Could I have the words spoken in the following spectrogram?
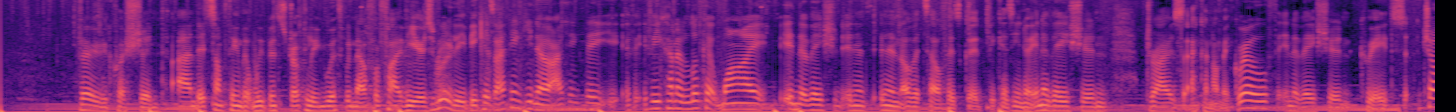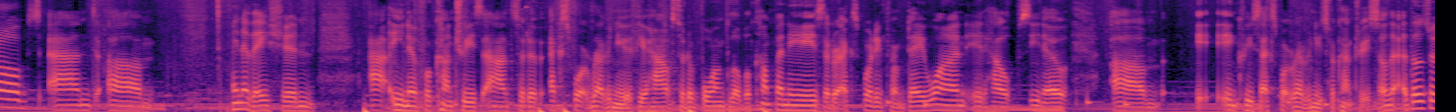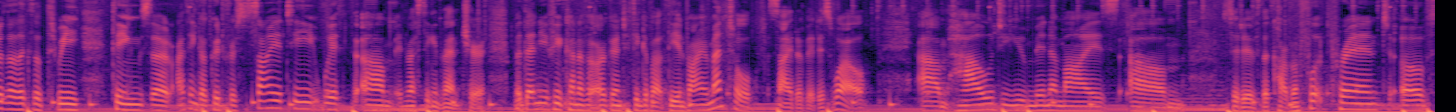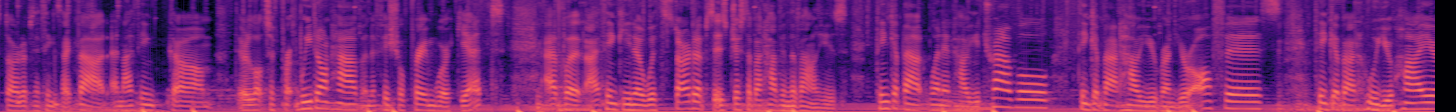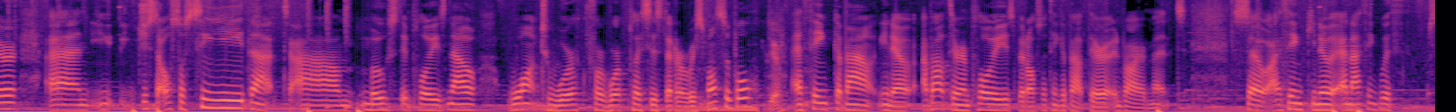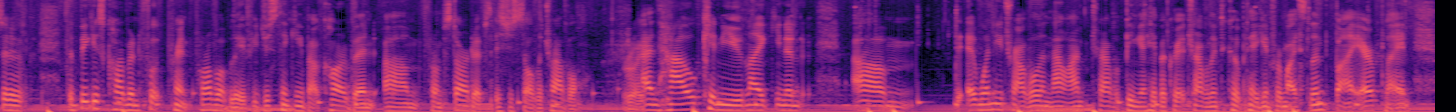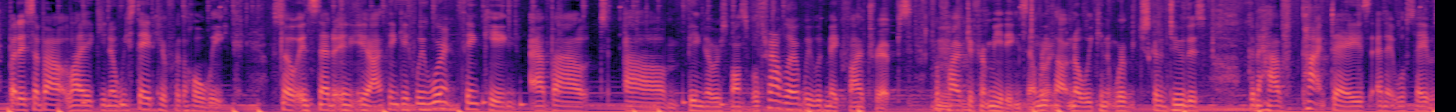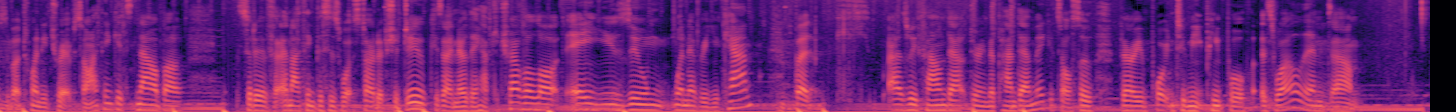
very good question, and it's something that we've been struggling with now for five years, really, right. because I think you know, I think they, if, if, you kind of look at why innovation in, in and of itself is good, because you know, innovation drives economic growth, innovation creates jobs, and um, innovation. Uh, you know, for countries and sort of export revenue. If you have sort of born global companies that are exporting from day one, it helps, you know, um, increase export revenues for countries. So th- those are the, like, the three things that I think are good for society with um, investing in venture. But then if you kind of are going to think about the environmental side of it as well, um, how do you minimize um, sort of the carbon footprint of startups and things like that. And I think um, there are lots of, fr- we don't have an official framework yet, uh, but I think, you know, with startups, it's just about having the values. Think about when and how you travel, think about how you run your office, think about who you hire, and you just also see that um, most employees now want to work for workplaces that are responsible yeah. and think about, you know, about their employees, but also think about their environment. So I think, you know, and I think with sort of the biggest carbon footprint, probably, if you're just thinking about carbon um, from startups, is just all the travel. Right. And how can you, like, you know, um, when you travel, and now I'm travel, being a hypocrite, traveling to Copenhagen from Iceland by airplane, but it's about like, you know, we stayed here for the whole week. So instead, of, you know, I think if we weren't thinking about um, being a responsible traveler, we would make five trips for mm. five different meetings. And right. we thought, no, we can, we're just going to do this, we're going to have packed days, and it will save us about 20 trips. So I think it's now about sort of, and I think this is what startups should do because I know they have to travel a lot. A, use Zoom whenever you can, but as we found out during the pandemic, it's also very important to meet people as well. And um,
